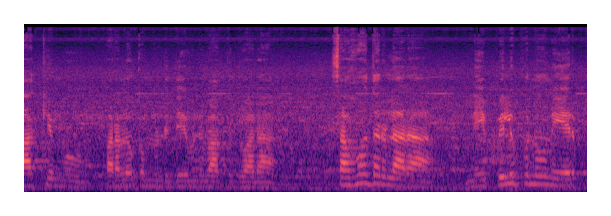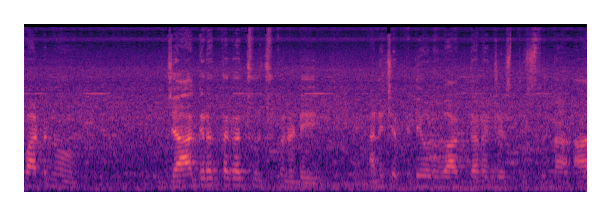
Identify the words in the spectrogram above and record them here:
వాక్యము పరలోకం నుండి దేవుని వాక్కు ద్వారా సహోదరులారా నీ పిలుపును నీ ఏర్పాటును జాగ్రత్తగా చూచుకునడి అని చెప్పి దేవుడు వాగ్దానం చేస్తున్న ఆ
